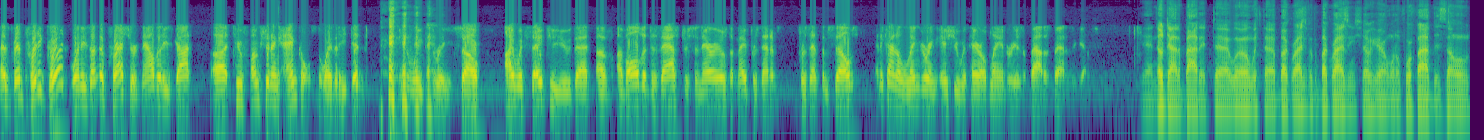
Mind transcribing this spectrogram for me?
has been pretty good when he's under pressure now that he's got uh, two functioning ankles the way that he didn't in week three. So I would say to you that of, of all the disaster scenarios that may present, present themselves, any kind of lingering issue with Harold Landry is about as bad as it gets. Yeah, no doubt about it. Uh, we're on with uh, Buck Reising for the Buck Reising Show here on 104.5 The Zone.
